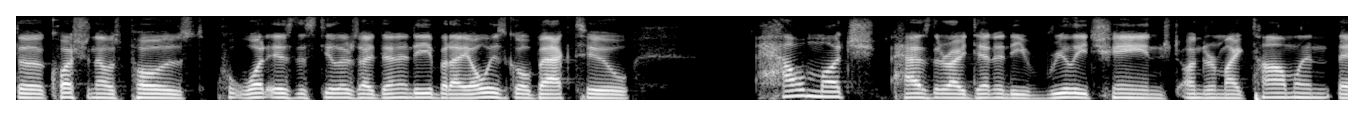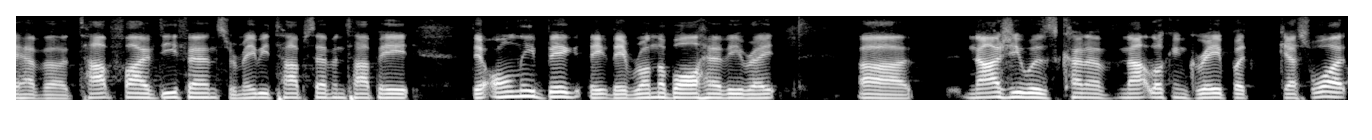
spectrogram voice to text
the question that was posed. What is the Steelers' identity? But I always go back to how much has their identity really changed under Mike Tomlin? They have a top five defense, or maybe top seven, top eight. The only big they they run the ball heavy, right? Uh, Najee was kind of not looking great, but guess what?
